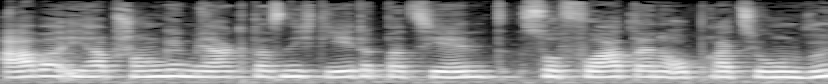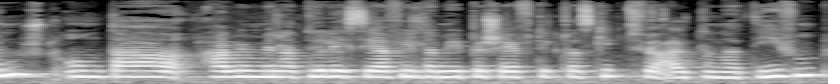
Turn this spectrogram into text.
Aber ich habe schon gemerkt, dass nicht jeder Patient sofort eine Operation wünscht. Und da habe ich mich natürlich sehr viel damit beschäftigt, was gibt es für Alternativen.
